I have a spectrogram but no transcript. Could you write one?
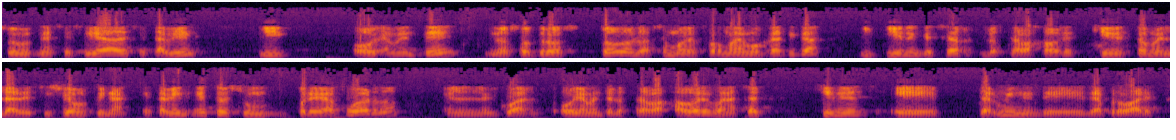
sus necesidades, está bien, y obviamente nosotros todo lo hacemos de forma democrática y tienen que ser los trabajadores quienes tomen la decisión final. ¿Está bien? Esto es un preacuerdo en el cual obviamente los trabajadores van a ser quienes eh, terminen de aprobar esto.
